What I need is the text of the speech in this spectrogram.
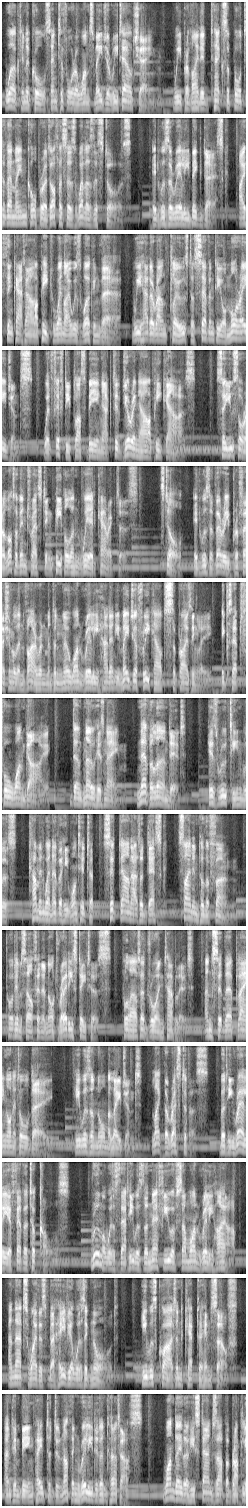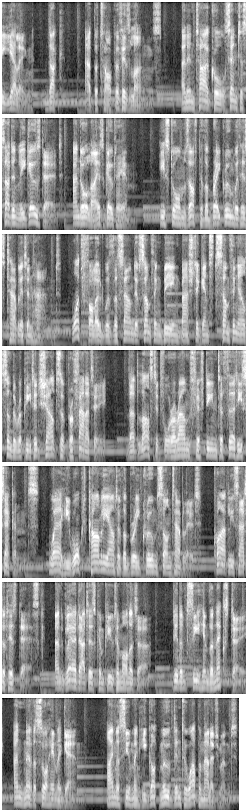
Worked in a call center for a once major retail chain. We provided tech support to their main corporate office as well as the stores. It was a really big desk. I think at our peak when I was working there, we had around close to 70 or more agents, with 50 plus being active during our peak hours. So you saw a lot of interesting people and weird characters. Still, it was a very professional environment and no one really had any major freakouts surprisingly, except for one guy. Don't know his name, never learned it. His routine was, come in whenever he wanted to, sit down at a desk, sign into the phone, put himself in a not ready status, pull out a drawing tablet, and sit there playing on it all day. He was a normal agent, like the rest of us, but he rarely if ever took calls. Rumor was that he was the nephew of someone really high up, and that's why this behavior was ignored. He was quiet and kept to himself, and him being paid to do nothing really didn't hurt us. One day though he stands up abruptly yelling, duck, at the top of his lungs. An entire call center suddenly goes dead, and all eyes go to him. He storms off to the break room with his tablet in hand. What followed was the sound of something being bashed against something else and the repeated shouts of profanity that lasted for around 15 to 30 seconds, where he walked calmly out of the break room on tablet, quietly sat at his desk, and glared at his computer monitor. Didn't see him the next day, and never saw him again. I'm assuming he got moved into upper management,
